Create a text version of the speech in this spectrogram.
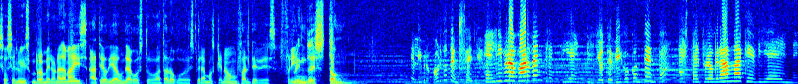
Xosé Luis Romero. Nada máis, até o día 1 de agosto. Ata logo, esperamos que non faltedes. Frindestone. El libro gordo te enseña. El libro gordo entretiene. Y yo te digo contenta. Hasta el programa que viene.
